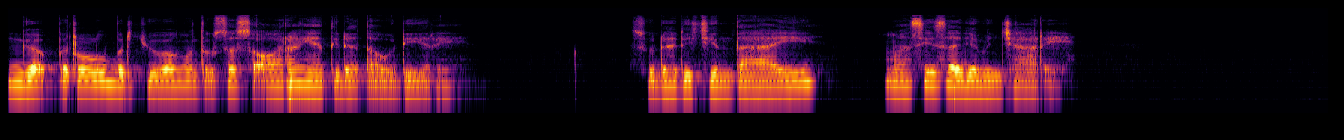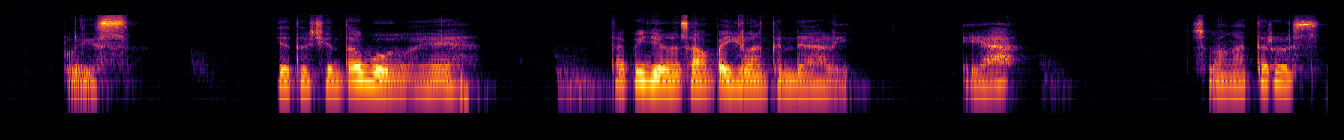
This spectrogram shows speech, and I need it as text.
Nggak perlu berjuang untuk seseorang yang tidak tahu diri. Sudah dicintai, masih saja mencari. Please, jatuh cinta boleh, tapi jangan sampai hilang kendali. Ya, semangat terus.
